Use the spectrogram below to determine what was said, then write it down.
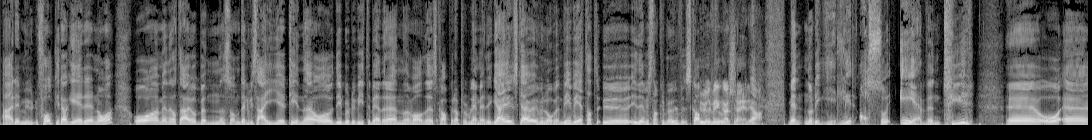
er det mulig? Folk reagerer nå og mener at det er jo bøndene som delvis eier Tine, og de burde vite bedre enn hva det skaper av problemer. Geir Skau Øyvind Loven, vi vet at uh, i det vi snakker om ulv skaper Ulv engasjerer. Ja. Men når det gjelder altså eventyr uh, og uh,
